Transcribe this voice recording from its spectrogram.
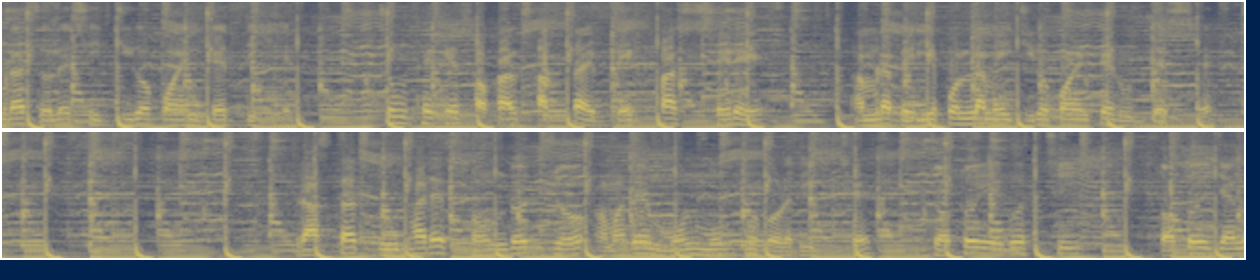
আমরা চলেছি জিরো পয়েন্টের দিকে। চুং থেকে সকাল সাতটায় ব্রেকফাস্ট সেরে আমরা বেরিয়ে পড়লাম এই জিরো পয়েন্টের উদ্দেশ্যে। রাস্তার দুধারের সৌন্দর্য আমাদের মন মুগ্ধ করে দিচ্ছে। যতই এগোচ্ছি, ততই যেন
